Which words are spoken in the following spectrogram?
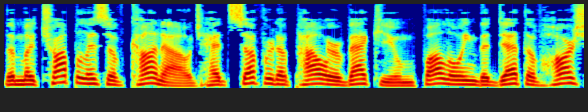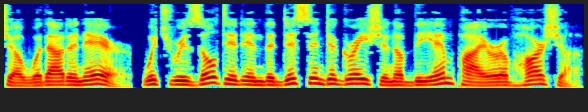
The metropolis of Kanauj had suffered a power vacuum following the death of Harsha without an heir, which resulted in the disintegration of the empire of Harsha.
